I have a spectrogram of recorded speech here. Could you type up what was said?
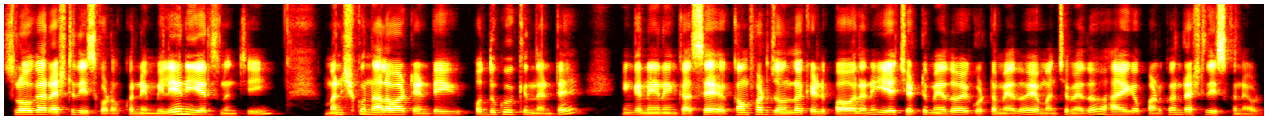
స్లోగా రెస్ట్ తీసుకోవడం. కొన్ని మిలియన్ ఇయర్స్ నుంచి మనిషికున్న అలవాటు ఏంటి పొద్దుకూకిందంటే ఇంకా నేను ఇంకా సే కంఫర్ట్ జోన్లోకి వెళ్ళిపోవాలని ఏ చెట్టు మీదో, ఏ గుట్ట మీదో, ఏ మంచం మీదో హాయిగా పండుకొని రెస్ట్ తీసుకునేవాడు.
